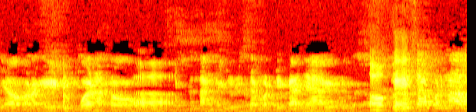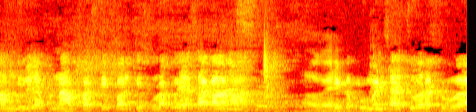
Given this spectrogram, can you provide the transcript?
ya orang kehidupan atau uh, tentang Indonesia merdekanya gitu. Oke. Okay. saya pernah alhamdulillah pernah festival di Surabaya saya kalah mas Okay. Di Kebumen saya juara dua.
